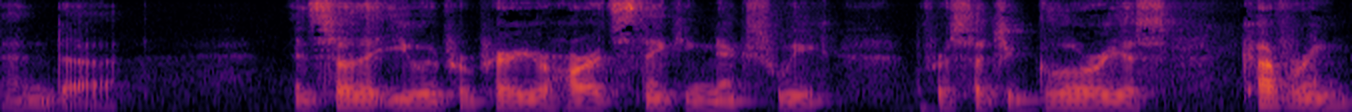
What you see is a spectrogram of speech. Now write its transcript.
And, uh, and so that you would prepare your hearts thinking next week for such a glorious covering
